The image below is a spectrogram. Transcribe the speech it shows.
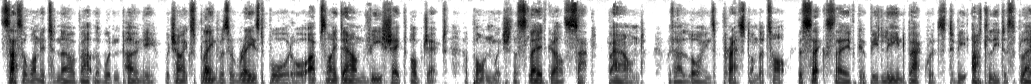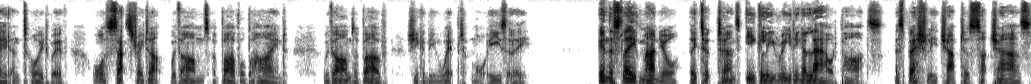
Sasa wanted to know about the wooden pony, which I explained was a raised board or upside down V shaped object upon which the slave girl sat bound, with her loins pressed on the top. The sex slave could be leaned backwards to be utterly displayed and toyed with, or sat straight up with arms above or behind, with arms above, she could be whipped more easily. In the slave manual, they took turns eagerly reading aloud parts, especially chapters such as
